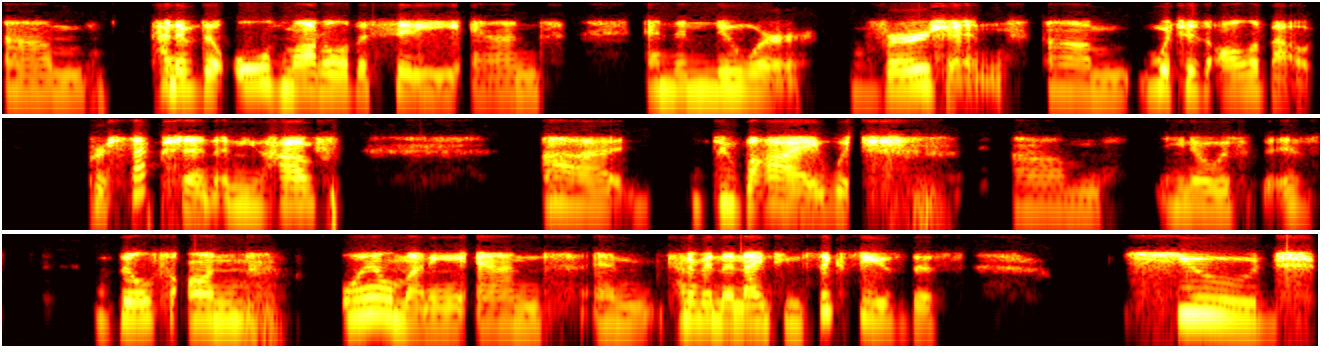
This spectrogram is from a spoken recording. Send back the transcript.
um, kind of the old model of a city and and the newer version, um, which is all about perception. And you have uh, Dubai, which um, you know is is built on oil money and and kind of in the 1960s this huge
